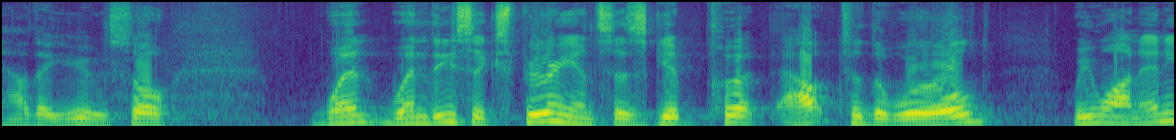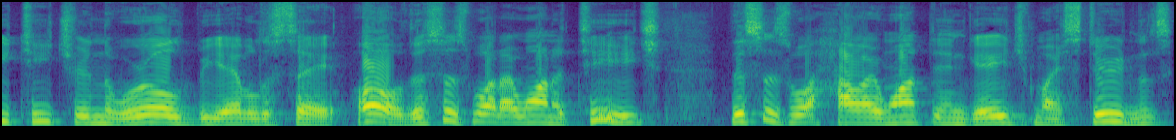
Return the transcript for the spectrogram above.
how they use. So when, when these experiences get put out to the world, we want any teacher in the world to be able to say, oh, this is what I want to teach. This is what, how I want to engage my students.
